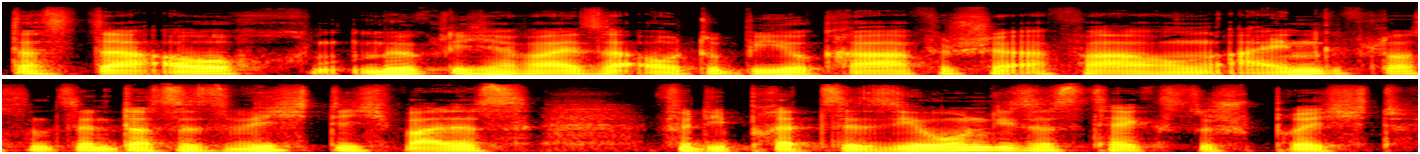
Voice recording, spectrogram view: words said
dass da auch möglicherweise autobiografische Erfahrungen eingeflossen sind. Das ist wichtig, weil es für die Präzision dieses Textes spricht.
